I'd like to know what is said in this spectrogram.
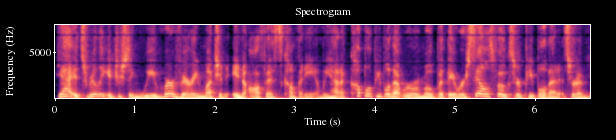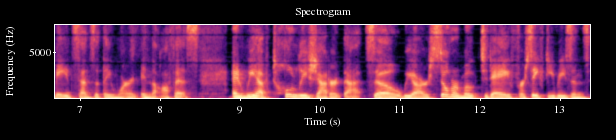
Yeah, it's really interesting. We were very much an in office company, and we had a couple of people that were remote, but they were sales folks or people that it sort of made sense that they weren't in the office. And we have totally shattered that. So we are still remote today for safety reasons,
